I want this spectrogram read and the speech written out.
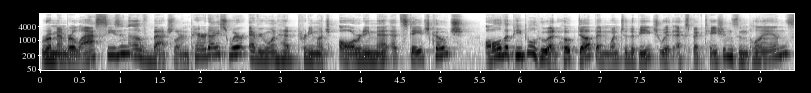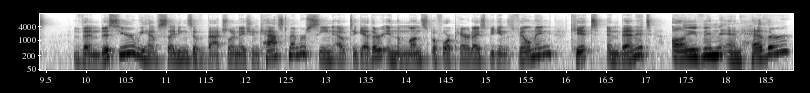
Remember last season of Bachelor in Paradise where everyone had pretty much already met at Stagecoach? All the people who had hooked up and went to the beach with expectations and plans? Then this year we have sightings of Bachelor Nation cast members seen out together in the months before Paradise begins filming Kit and Bennett, Ivan and Heather?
